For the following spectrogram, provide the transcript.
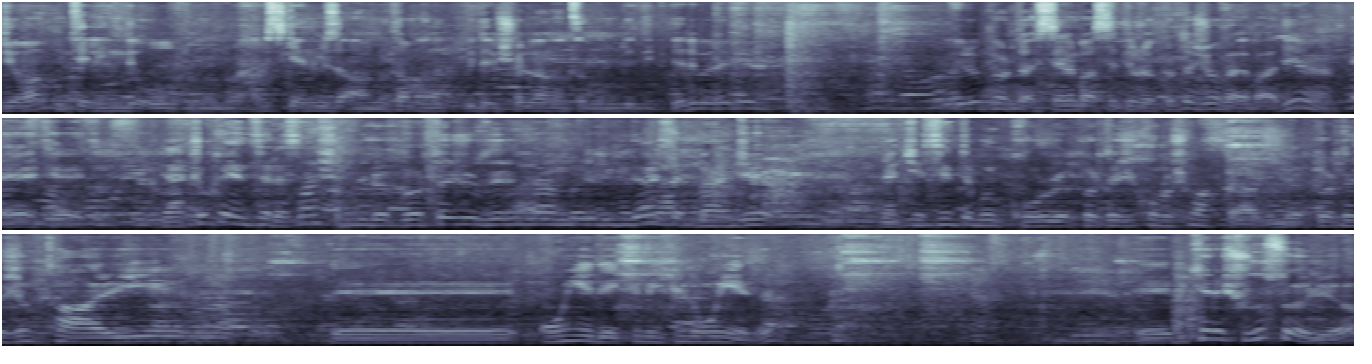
cevap niteliğinde olduğunu biz kendimize anlatamadık bir de şöyle anlatalım dedikleri böyle bir, bir röportaj. Senin bahsettiğin röportaj o galiba değil mi? Evet evet. Yani çok enteresan. Şimdi röportaj üzerinden böyle bir gidersek bence yani kesinlikle bu konu röportajı konuşmak lazım. Röportajın tarihi e, 17 Ekim 2017. E, bir kere şunu söylüyor.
